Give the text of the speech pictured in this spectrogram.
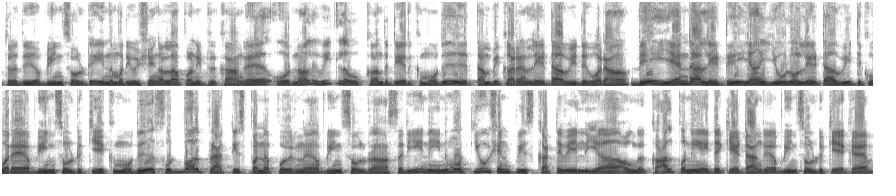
சுற்றுறது அப்படின்னு சொல்லிட்டு இந்த மாதிரி விஷயங்கள்லாம் பண்ணிட்டு இருக்காங்க ஒரு நாள் வீட்டுல உட்காந்துட்டே இருக்கும்போது தம்பிக்காரன் லேட்டா வீட்டுக்கு வரான். டே ஏன்டா லேட்டு ஏன் இவ்வளோ லேட்டா வீட்டுக்கு வர? அப்படின்னு சொல்லிட்டு கேட்கும்போது ஃபுட்பால் பிராக்டிஸ் பண்ண போயிருந்தேன் அப்படின்னு சொல்றான். சரி நீ இன்னமும் டியூஷன் ஃபீஸ் கட்டவே இல்லையா? அவங்க கால் பண்ணி என்கிட்ட கேட்டாங்க அப்படின்னு சொல்லிட்டு கேட்க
